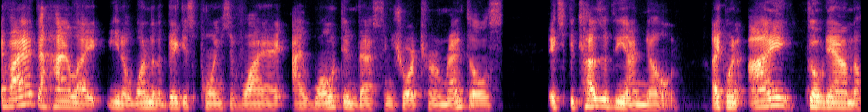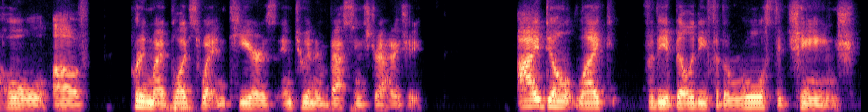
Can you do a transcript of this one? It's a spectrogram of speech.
if I had to highlight, you know, one of the biggest points of why I, I won't invest in short-term rentals, it's because of the unknown. Like when I go down the hole of putting my blood, sweat, and tears into an investing strategy, I don't like for the ability for the rules to change.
